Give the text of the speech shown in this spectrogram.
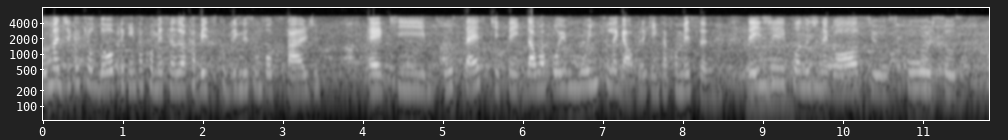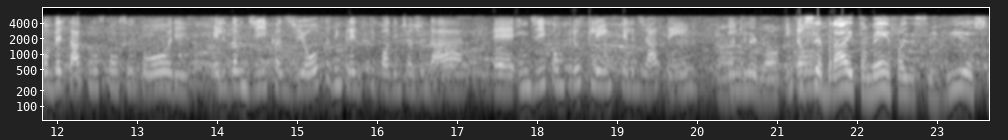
uma dica que eu dou para quem está começando, eu acabei descobrindo isso um pouco tarde, é que o SESC tem, dá um apoio muito legal para quem está começando. Desde plano de negócios, cursos, conversar com os consultores, eles dão dicas de outras empresas que podem te ajudar, é, indicam para os clientes que eles já têm. Ah, que legal. Então, o Sebrae também faz esse serviço,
